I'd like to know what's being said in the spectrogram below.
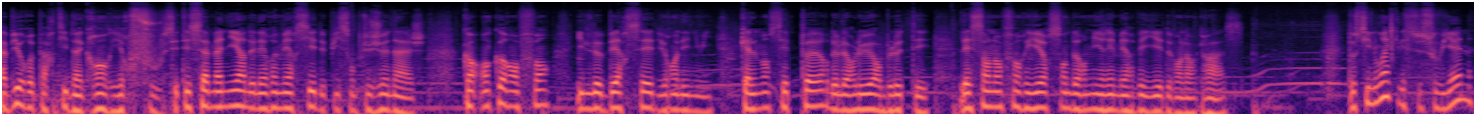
Fabio repartit d'un grand rire fou. C'était sa manière de les remercier depuis son plus jeune âge. Quand encore enfant, il le berçait durant les nuits, calmant ses peurs de leur lueur bleutée, laissant l'enfant rieur s'endormir émerveillé devant leur grâce. D'aussi loin qu'ils se souviennent,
